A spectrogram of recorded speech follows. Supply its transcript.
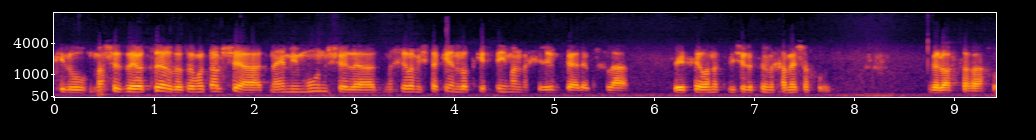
כאילו, מה שזה יוצר, זה יוצר מצב שהתנאי מימון של המחיר למשתכן לא תקפים על מחירים כאלה בכלל. צריך הון עצמי של 25% ולא 10%.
